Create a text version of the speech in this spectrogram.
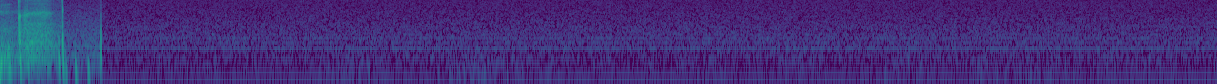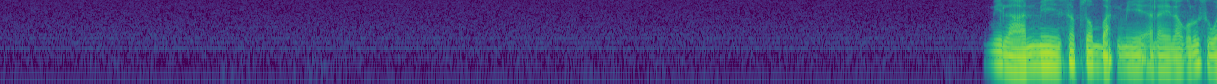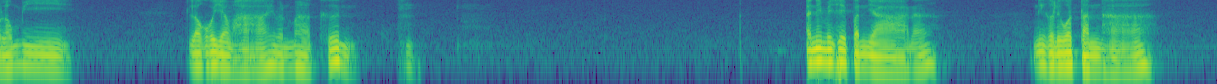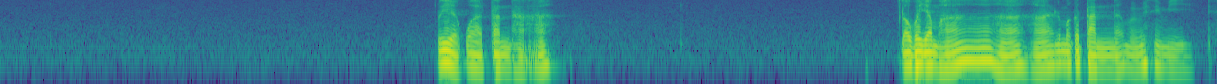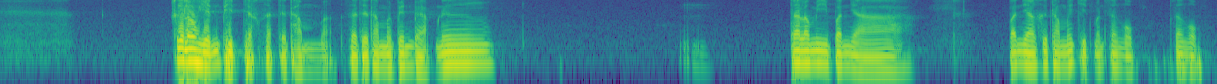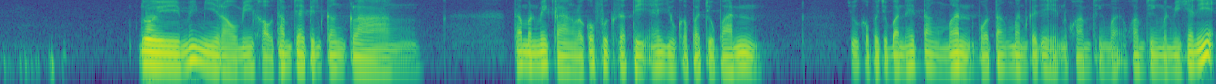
มีหลานมีทรัพย์สมบัติมีอะไร เราก็รู้สึกว่าเรามี เราก็พยายามหาให้มันมากขึ้น อันนี้ไม่ใช่ปัญญานะ นี่เขาเรียกว่าตัณหา เรียกว่าตัณหา เราพยายามหาหาหาแล้วมันก็ตันนะมันไม่ได้มี คือเราเห็นผิดจากสัจธรรมอะสัจธรรมมันเป็นแบบหนึ่งถ้าเรามีปัญญา ปัญญาคือทำให้จิตมันสงบสงบ โดยไม่มีเรามีเขาทำใจเป็นกลางกลางถ้ามันไม่กลางเราก็ฝึกสติให้อยู่กับปัจจุบัน อยู่กับปัจจุบันให้ตั้งมั่นพอตั้งมั่นก็จะเห็นความจริงว่า ความจริงมันมีแค่นี้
